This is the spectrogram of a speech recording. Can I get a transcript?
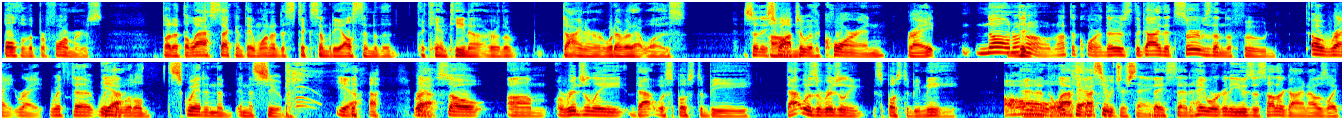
both of the performers, but at the last second, they wanted to stick somebody else into the the cantina or the diner or whatever that was. so they swapped um, it with a Quarren, right? No, no, no, not the corn. There's the guy that serves them the food. Oh, right, right. With the with Yeah. the little squid in the in the soup. Yeah, right. Yeah. So um, originally that was supposed to be that was originally supposed to be me. oh, And at the last okay. I see what you're saying. They said, "Hey, we're going to use this other guy," and I was like,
